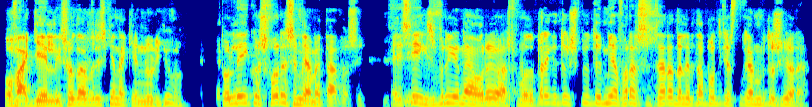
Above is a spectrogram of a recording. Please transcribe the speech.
Ο Βαγγέλης όταν βρίσκει ένα καινούριο, το λέει 20 φορές σε μια μετάδοση. Εσύ έχεις βρει ένα ωραίο, ας πούμε, εδώ πέρα και το έχεις πει ούτε μία φορά σε 40 λεπτά podcast που κάνουμε τόση ώρα.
